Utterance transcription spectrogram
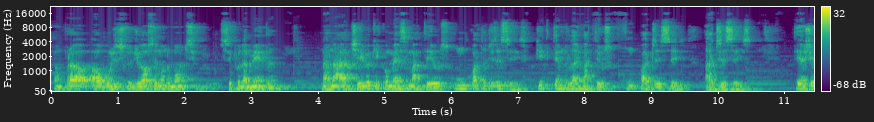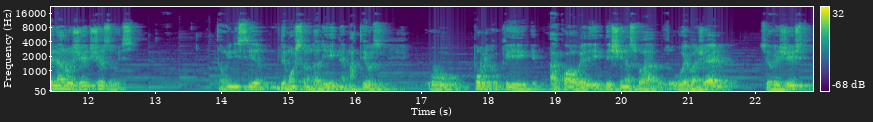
Então, para alguns estudiosos, o Sermão do Monte se, fundamenta na narrativa que começa em Mateus 1, 4 a 16. O que, que temos lá em Mateus 1, 4 16, a 16? Tem a genealogia de Jesus. Então, inicia demonstrando ali, né, Mateus, o público que, a qual ele destina sua, o evangelho, seu registro,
